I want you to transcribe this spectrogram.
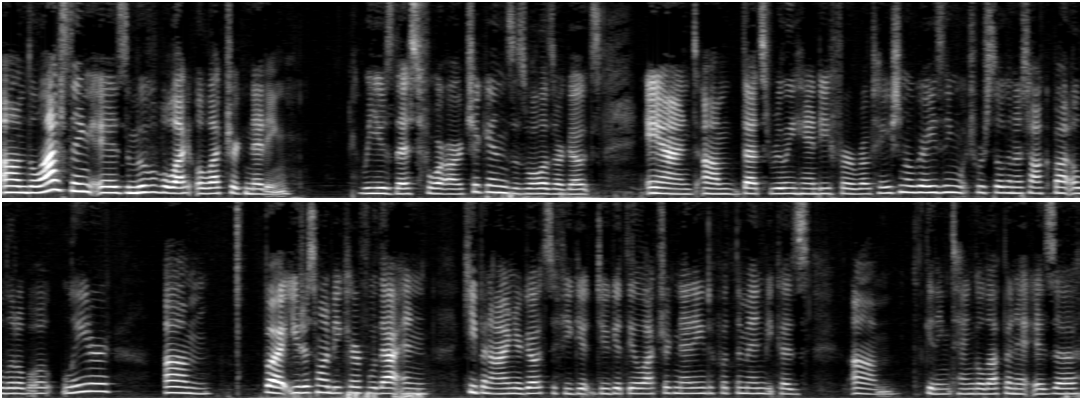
um, the last thing is the movable electric netting we use this for our chickens as well as our goats. And um, that's really handy for rotational grazing which we're still going to talk about a little bit later. Um, but you just want to be careful with that and keep an eye on your goats if you get do get the electric netting to put them in because um, getting tangled up in it is a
